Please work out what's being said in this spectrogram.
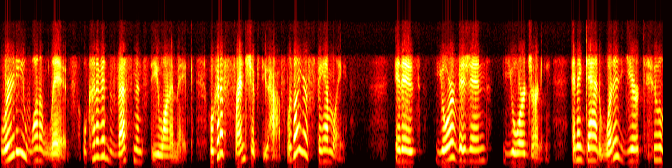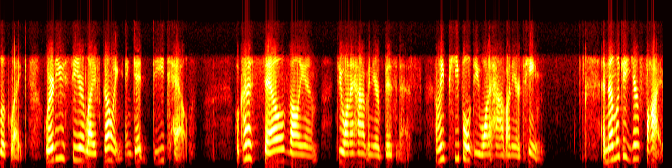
Where do you want to live? What kind of investments do you want to make? What kind of friendships do you have? What about your family? It is your vision, your journey. And again, what does year two look like? Where do you see your life going? And get detailed. What kind of sales volume do you want to have in your business? How many people do you want to have on your team? And then look at year five.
